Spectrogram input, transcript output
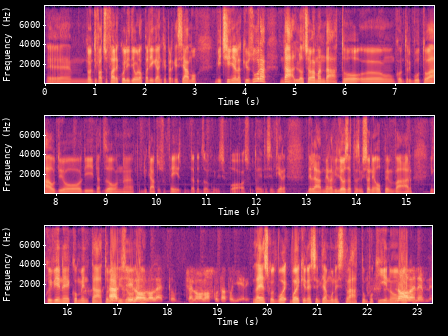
ehm, non ti faccio fare quelli di Europa League anche perché siamo vicini alla chiusura. Dallo ci aveva mandato eh, un contributo audio di Dazon pubblicato su Facebook da Dazon, quindi si può assolutamente sentire della meravigliosa trasmissione Open VAR in cui viene commentato Ah l'episodio. sì, l'ho, l'ho letto, cioè l'ho, l'ho ascoltato ieri. Lei ascol- vuoi, vuoi che ne sentiamo un estratto un pochino? No, Vuoi- beh, ne, ne- ne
